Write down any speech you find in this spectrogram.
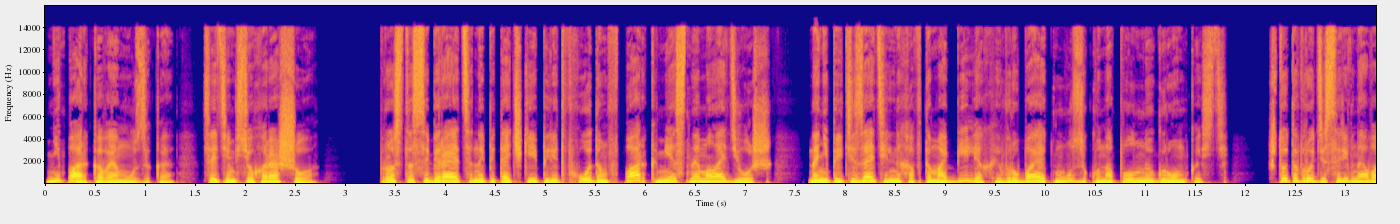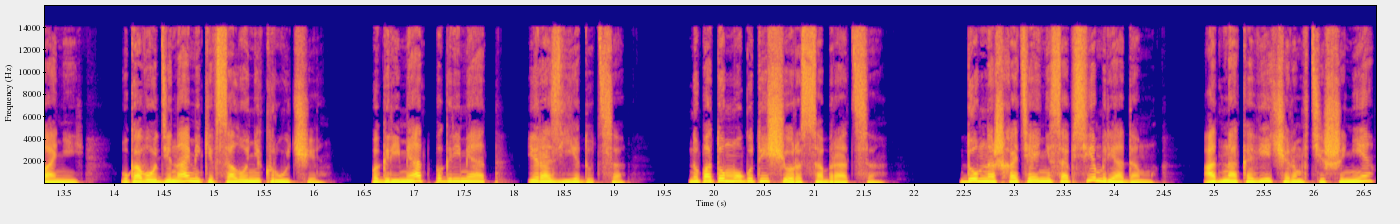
Не парковая музыка, с этим все хорошо. Просто собирается на пятачке перед входом в парк местная молодежь на непритязательных автомобилях и врубает музыку на полную громкость. Что-то вроде соревнований, у кого динамики в салоне круче. Погремят, погремят и разъедутся. Но потом могут еще раз собраться. Дом наш хотя и не совсем рядом, однако вечером в тишине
